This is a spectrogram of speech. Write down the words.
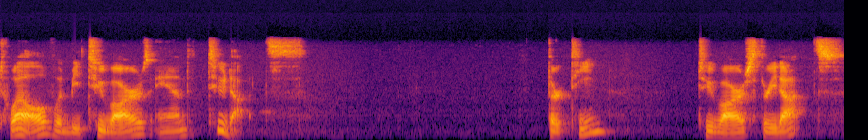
12 would be 2 bars and 2 dots. 13, 2 bars, 3 dots.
